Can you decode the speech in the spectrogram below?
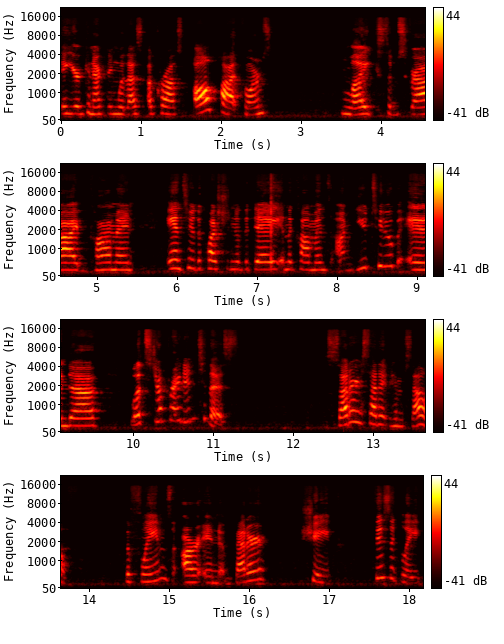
that you're connecting with us across all platforms. Like, subscribe, comment, answer the question of the day in the comments on YouTube, and uh, let's jump right into this. Sutter said it himself. The Flames are in better shape physically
